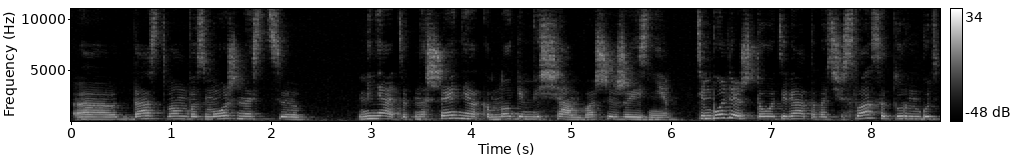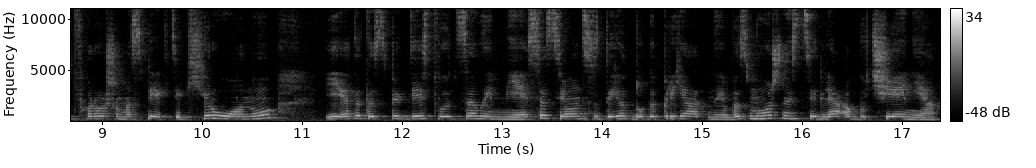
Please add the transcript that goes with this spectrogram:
э, даст вам возможность менять отношение ко многим вещам в вашей жизни. Тем более, что 9 числа Сатурн будет в хорошем аспекте к Херону, и этот аспект действует целый месяц, и он создает благоприятные возможности для обучения.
